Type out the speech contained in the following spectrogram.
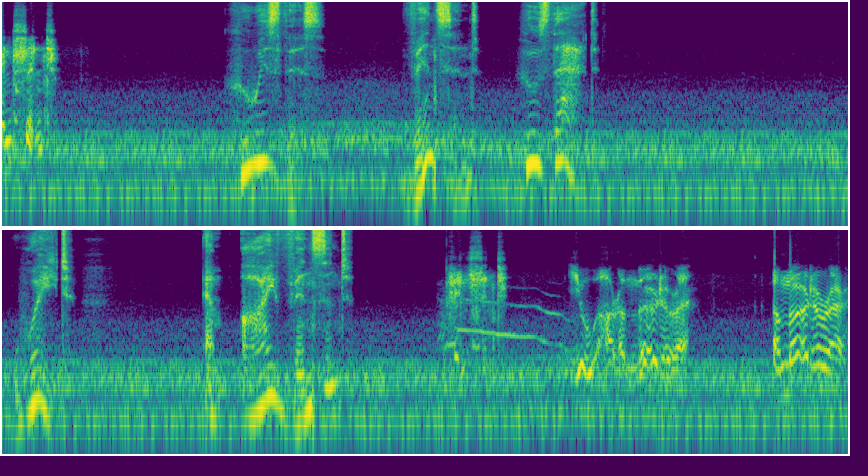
Vincent. Who is this? Vincent? Who's that? Wait. Am I Vincent? Vincent, you are a murderer. A murderer.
